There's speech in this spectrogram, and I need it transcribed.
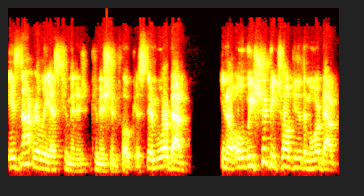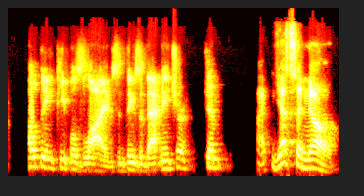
is not really as commission commission focused? They're more about you know, oh, we should be talking to them more about helping people's lives and things of that nature. Jim, yes and no.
